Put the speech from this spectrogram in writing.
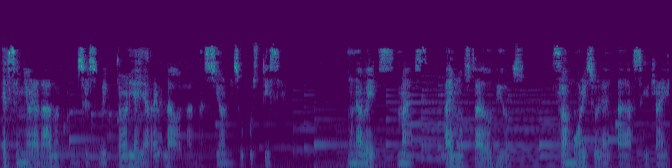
El Señor ha dado a conocer su victoria y ha revelado a las naciones su justicia. Una vez más ha demostrado Dios su amor y su lealtad hacia Israel,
